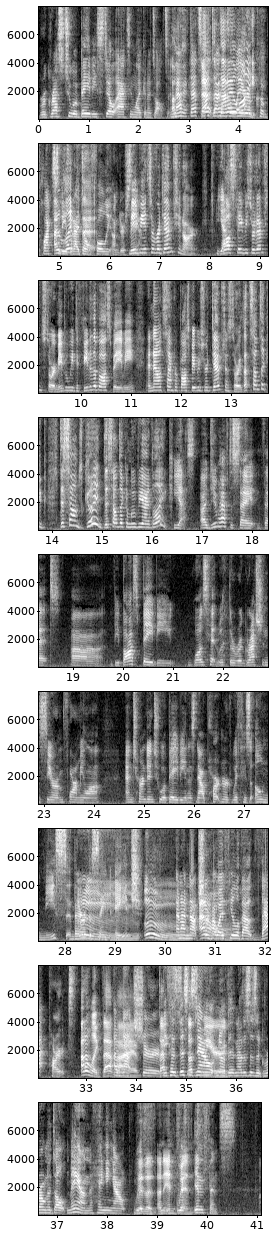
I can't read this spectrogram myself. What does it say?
regress to a baby still acting like an adult. And Okay. that that's That- that, that, a layer like. of complexity I like that I don't fully understand. Maybe it's a redemption arc. Yes. Boss Baby's redemption story. Maybe we defeated the Boss Baby, and now it's time for Boss Baby's redemption story. That sounds like a. This sounds good. This sounds like a movie I'd like. Yes, I do have to say that uh, the boss baby was hit with the regression serum formula and turned into a baby and is now partnered with his own niece, and they're the same age. Ooh. And I'm not sure how I feel about that part. I don't like that vibe. I'm not sure That's- because this is now weird. no, now this is a grown adult man hanging out with, With a- an with infant. infants.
